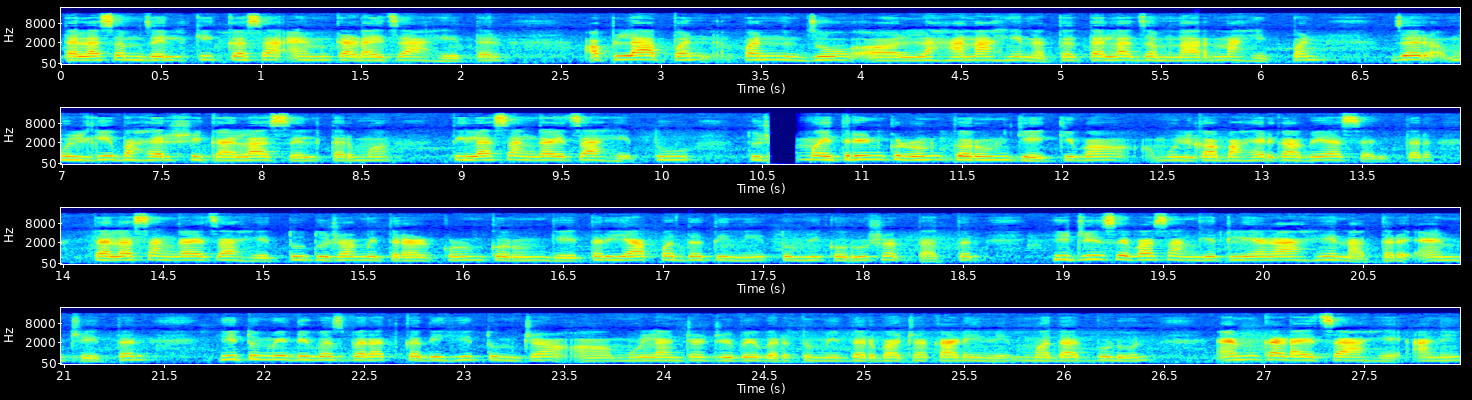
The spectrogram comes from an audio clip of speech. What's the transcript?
त्याला समजेल की कसा एम काढायचा आहे. तर आपला आपण पण जो लहान आहे ना तर त्याला जमणार नाही. पण जर मुलगी बाहेर शिकायला असेल तर मग तिला सांगायचं आहे तू तुझ्या मैत्रिणीकडून करून घे किंवा मुलगा बाहेर गावी असेल तर त्याला सांगायचं आहे तू तुझ्या मित्राकडून करून घे. तर या पद्धतीने तुम्ही करू शकता. तर ही जी सेवा सांगितली आहे ना तर एमची तर ही तुम्ही दिवसभरात कधीही तुमच्या मुलांच्या जिबेवर तुम्ही दरबाच्या काडीने मधात बुडवून एम काढायचं आहे. आणि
